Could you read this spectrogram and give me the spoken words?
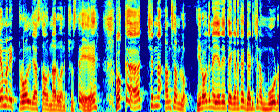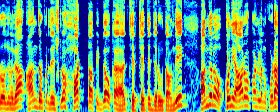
ఏమని ట్రోల్ చేస్తూ ఉన్నారు అని చూస్తే ఒక చిన్న అంశంలో ఈ రోజున ఏదైతే కనుక గడిచిన మూడు రోజులుగా ఆంధ్రప్రదేశ్లో హాట్ టాపిక్గా ఒక చర్చ అయితే జరుగుతూ ఉంది. అందులో కొన్ని ఆరోపణలను కూడా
